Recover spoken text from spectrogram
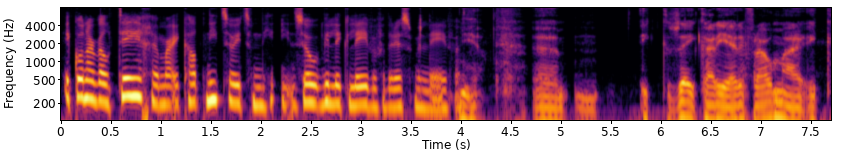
ik kon daar wel tegen, maar ik had niet zoiets van. Zo wil ik leven voor de rest van mijn leven. Ja. Ehm, ik zei carrièrevrouw, maar ik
